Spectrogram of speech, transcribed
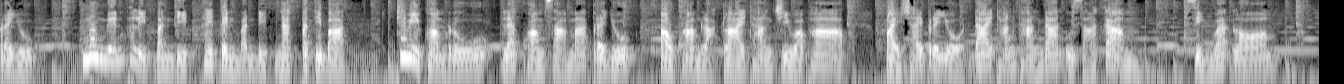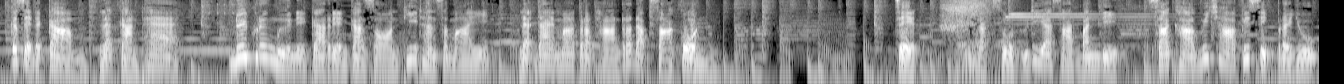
ประยุกต์ มุ่งเน้นผลิตบัณฑิตให้เป็นบัณฑิตนักปฏิบัติ ที่มีความรู้และความสามารถประยุกต์ เอาความหลากหลายทางชีวภาพ ไปใช้ประโยชน์ได้ทั้งทางด้านอุตสาหกรรม สิ่งแวดล้อม เกษตรกรรม และการแพทย์ด้วยเครื่องมือในการเรียนการสอนที่ทันสมัย และได้มาตรฐานระดับสากล 7. หลักสูตรวิทยาศาสตร์บัณฑิต สาขาวิชาฟิสิกส์ประยุกต์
